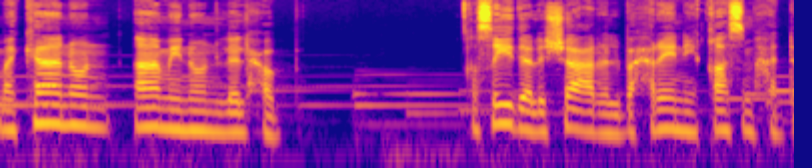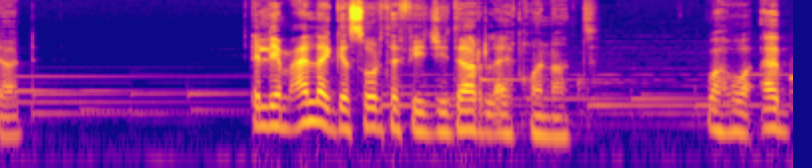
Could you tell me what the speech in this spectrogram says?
مكان آمن للحب. قصيدة للشاعر البحريني قاسم حداد. اللي معلقة صورته في جدار الأيقونات وهو أب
